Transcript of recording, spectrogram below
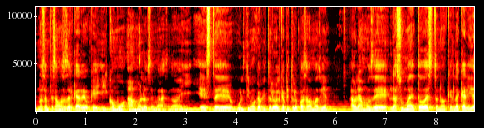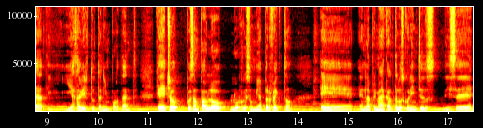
nos empezamos a acercar de, ok, ¿y cómo amo a los demás? ¿no? Y este último capítulo, el capítulo pasado más bien, hablamos de la suma de todo esto, ¿no? Que es la caridad y, y esa virtud tan importante. Que de hecho, pues San Pablo lo resumía perfecto. Eh, en la primera carta a los Corintios dice,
